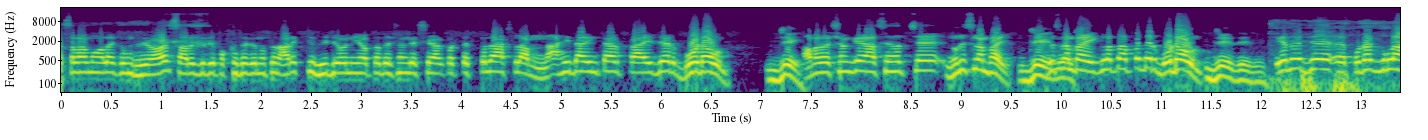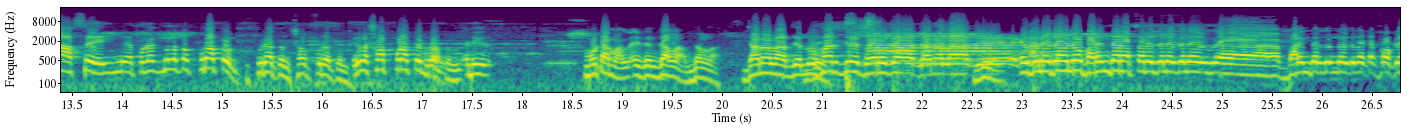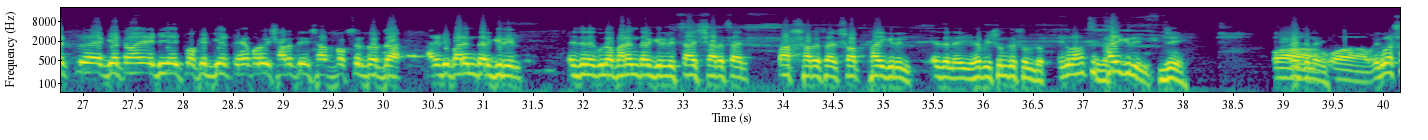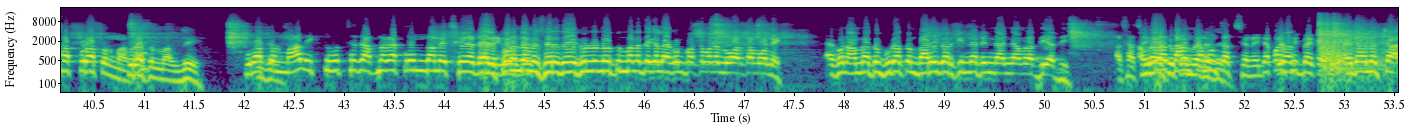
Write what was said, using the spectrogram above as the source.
আসসালামু আলাইকুম ভিউয়ার্স। আর যদি পক্ষ থেকে নতুন আরেকটি ভিডিও নিয়ে আপনাদের সঙ্গে শেয়ার করতে চলে আসলাম নাহিদা এন্টারপ্রাইজের গোডাউন। জি। আমাদের সঙ্গে আছে হচ্ছে নুর ইসলাম ভাই। জি, ইসলাম ভাই এগুলো তো আপনাদের গোডাউন। জি জি জি। এখানে যে প্রোডাক্টগুলো আছে এই প্রোডাক্টগুলো তো পুরাতন। পুরাতন সব পুরাতন। এগুলো সব পুরাতন। পুরাতন। মোটা মাল এই যে জানলা জানলা। জানালা যে লোহার যে দরজা জানালা যে এই জন্য এটা হলো বারিন্দার আপনার জন্য এই জন্য বারিন্দার জন্য এই জন্য একটা পকেট গেট হয়। এটি এই পকেট গেট এরপর ওই সাড়ে তিন সাত বক্সের দরজা আর এটি বারিন্দার গ্রিল এই জন্য এগুলো বারিন্দার গ্রিল চার সাড়ে চার পাঁচ সাড়ে চার সব থাই গ্রিল এই জন্য এই হেভি সুন্দর সুন্দর। এগুলো হচ্ছে থাই গ্রিল জি। এগুলো সব পুরাতন মাল। পুরাতন মাল জি। পুরাতন মাল একটু হচ্ছে যে আপনারা কম দামে ছেড়ে দেন কম দামে ছেড়ে দেয়। এগুলো নতুন বানাতে গেলে এখন বর্তমানে লোয়ার দাম অনেক। এখন আমরা তো পুরাতন বাড়িঘর কিনা টিন্না আমরা দিয়ে দিই। আচ্ছা আচ্ছা আমরা দাম কেমন চাচ্ছেন? এটা কয় ফিট বাই কয় এটা হলো চা-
